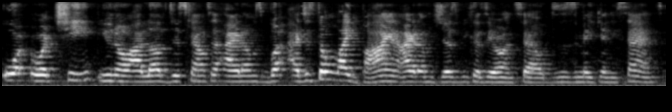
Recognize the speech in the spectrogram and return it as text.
or, or cheap. You know, I love discounted items, but I just don't like buying items just because they're on sale. It doesn't make any sense.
